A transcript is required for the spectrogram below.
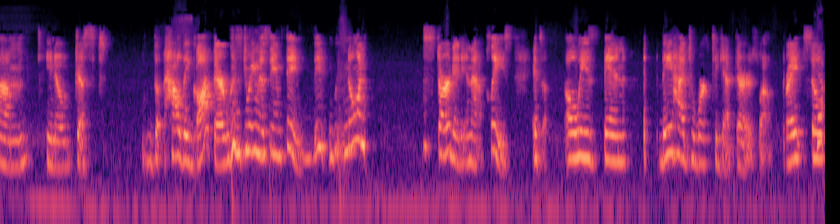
um, you know, just the, how they got there was doing the same thing. They, no one started in that place. It's always been they had to work to get there as well, right? So yeah.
